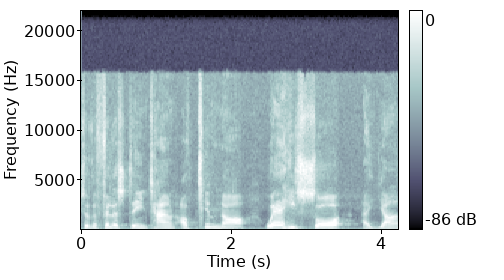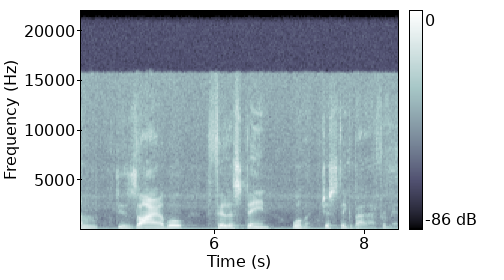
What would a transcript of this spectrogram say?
to the Philistine town of Timnah, where he saw a young, desirable Philistine woman. Just think about that for a minute.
